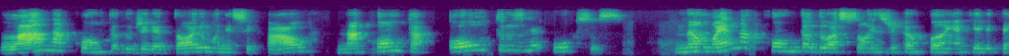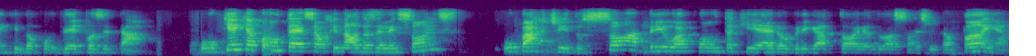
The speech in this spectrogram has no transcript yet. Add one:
lá na conta do diretório municipal, na conta outros recursos. Não é na conta doações de campanha que ele tem que depositar. O que, que acontece ao final das eleições? O partido só abriu a conta que era obrigatória doações de campanha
